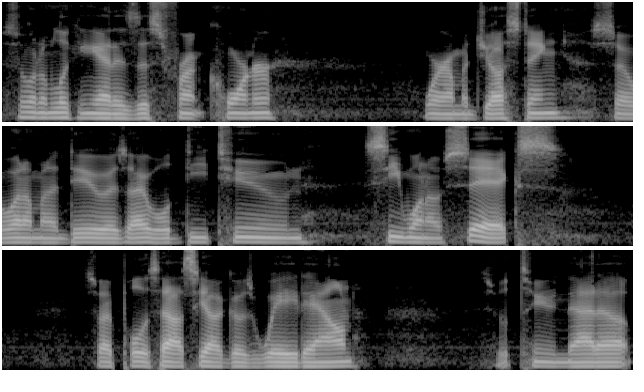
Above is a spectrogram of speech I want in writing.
So what I'm looking at is this front corner where I'm adjusting. So what I'm going to do is I will detune C106. So I pull this out, see how it goes way down. So we'll tune that up.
